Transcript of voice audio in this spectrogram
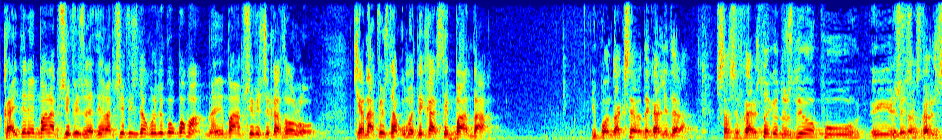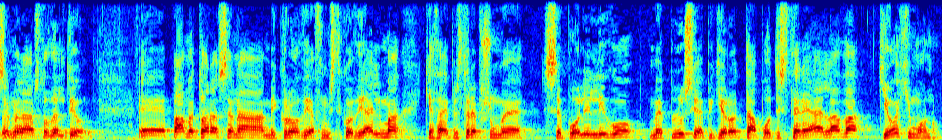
Καλύτερα να πάνε να ψηφίσουν. Δεν θέλει να ψηφίσει το αγροτικό κόμμα. Να μην πάνε να ψηφίσει καθόλου. Και να αφήσει τα κομματικά στην πάντα. Λοιπόν, τα ξέρετε καλύτερα. Σας ευχαριστώ και τους δύο που ήσασταν σήμερα στο δελτίο. Ε, πάμε τώρα σε ένα μικρό διαφημιστικό διάλειμμα και θα επιστρέψουμε σε πολύ λίγο με πλούσια επικαιρότητα από τη στερεά Ελλάδα και όχι μόνο.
